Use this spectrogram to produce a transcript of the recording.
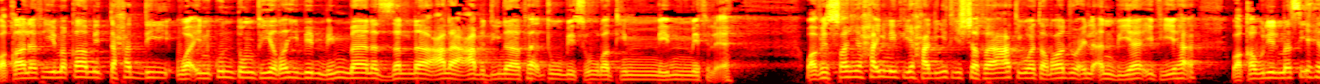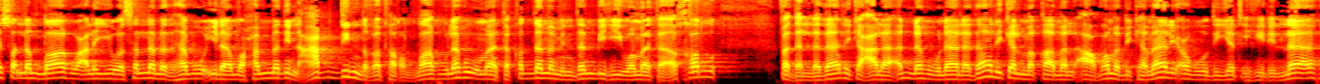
وقال في مقام التحدي وإن كنتم في ريب مما نزلنا على عبدنا فأتوا بسورة من مثله. وفي الصحيحين في حديث الشفاعة وتراجع الأنبياء فيها وقول المسيح صلى الله عليه وسلم اذهبوا إلى محمد عبد غفر الله له ما تقدم من ذنبه وما تأخر فدل ذلك على أنه نال ذلك المقام الأعظم بكمال عبوديته لله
